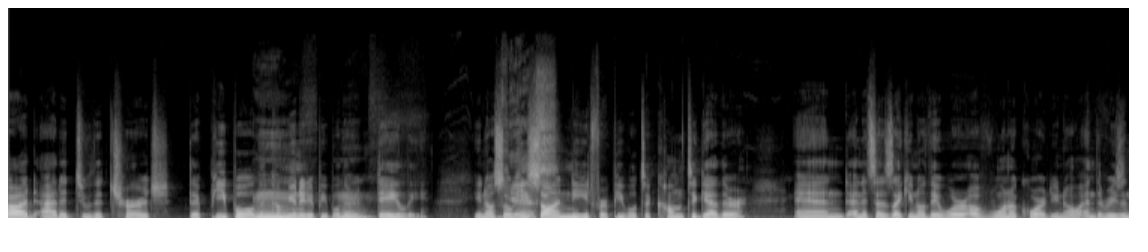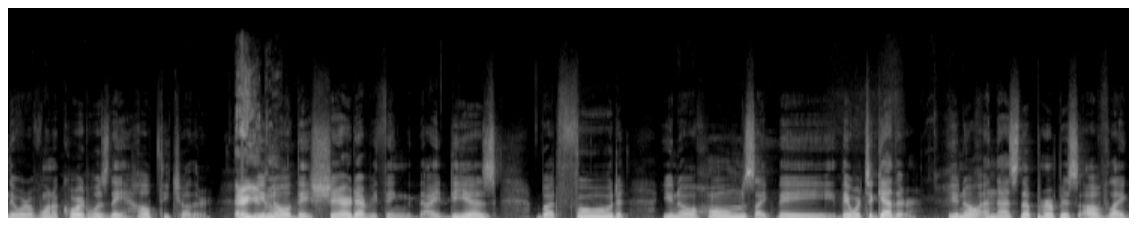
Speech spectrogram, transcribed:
God added to the church the people, the Mm, community people there mm. daily. You know, so he saw a need for people to come together and and it says like, you know, they were of one accord, you know, and the reason they were of one accord was they helped each other. There you, go. know, they shared everything, ideas, but food, you know, homes, like they they were together, you know, and that's the purpose of like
